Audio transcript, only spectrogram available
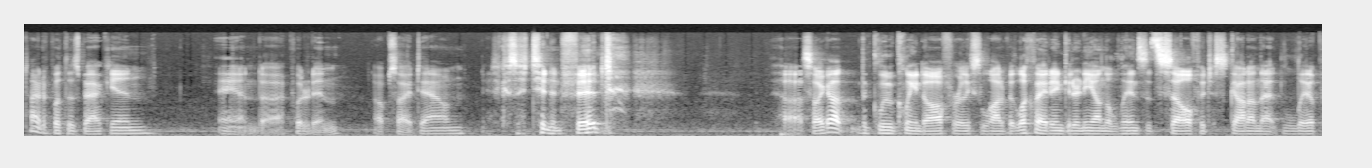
time to put this back in and uh, put it in upside down because it didn't fit. uh, so I got the glue cleaned off, or at least a lot of it. Luckily I didn't get any on the lens itself, it just got on that lip.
